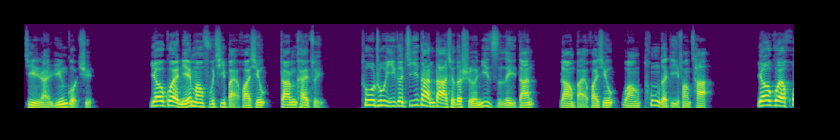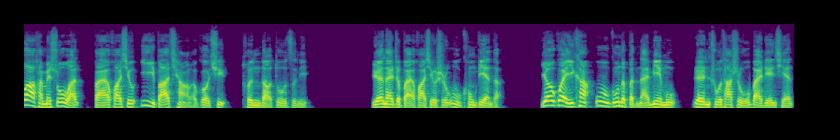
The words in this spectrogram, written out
竟然晕过去。妖怪连忙扶起百花羞，张开嘴，吐出一个鸡蛋大小的舍利子内丹，让百花羞往痛的地方擦。妖怪话还没说完，百花羞一把抢了过去，吞到肚子里。原来这百花羞是悟空变的。妖怪一看悟空的本来面目，认出他是五百年前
